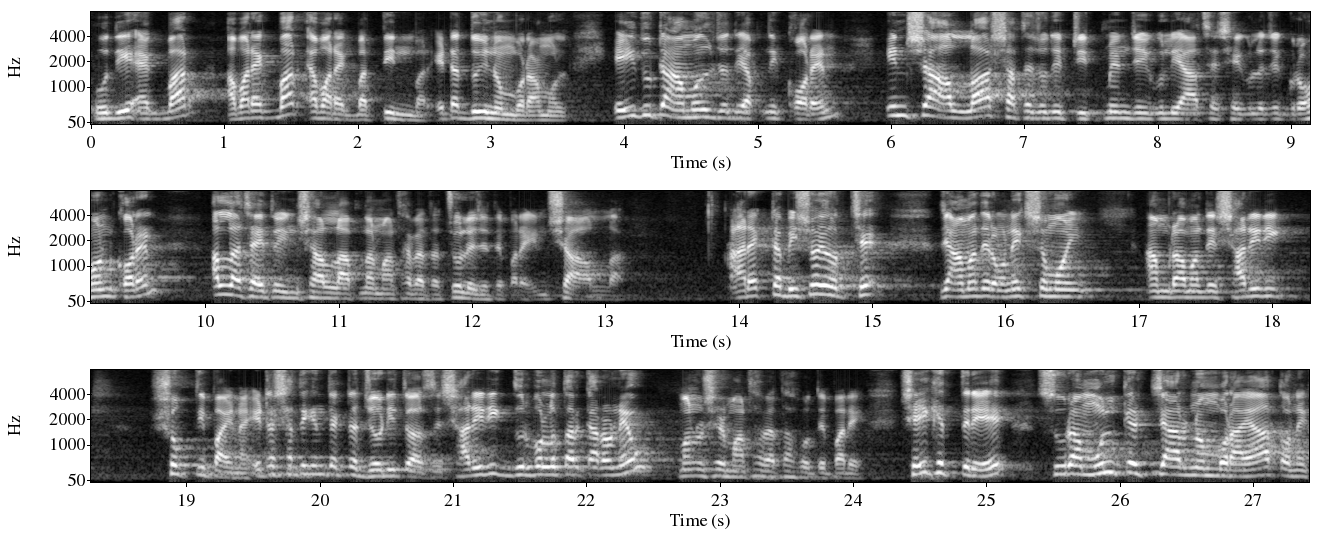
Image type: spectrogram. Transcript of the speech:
ফু দিয়ে একবার, আবার একবার আবার একবার, তিনবার। এটা দুই নম্বর আমল। এই দুটো আমল যদি আপনি করেন ইনশা আল্লাহর সাথে যদি ট্রিটমেন্ট যেগুলি আছে সেগুলো যে গ্রহণ করেন, আল্লাহ চাইতো ইনশাআল্লাহ আপনার মাথা ব্যথা চলে যেতে পারে, ইনশাআল্লাহ। আর একটা বিষয় হচ্ছে যে আমাদের অনেক সময় আমরা আমাদের শারীরিক শক্তি পাই না। এটার সাথে কিন্তু একটা জড়িত আছে। শারীরিক দুর্বলতার কারণেও মানুষের মাথা ব্যথা হতে পারে। সেই ক্ষেত্রে সুরা মুলকের চার নম্বর আয়াত অনেক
